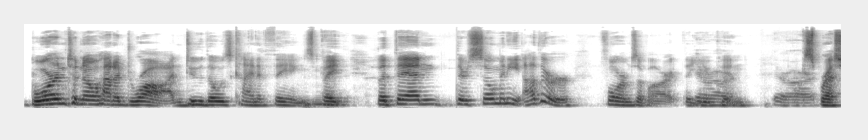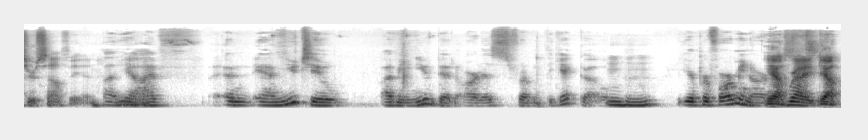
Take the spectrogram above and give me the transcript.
born to know how to draw and do those kind of things. Mhm. But, but then there's so many other forms of art that you are. can There are. express yourself in. Uh, yeah, I've and and you two. I mean, you've been artists from the get go. Mm-hmm. You're performing artists, Yeah. Right. Yeah.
